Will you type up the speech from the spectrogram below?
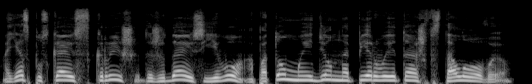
а я спускаюсь с крыши, дожидаюсь его, а потом мы идем на первый этаж в столовую.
